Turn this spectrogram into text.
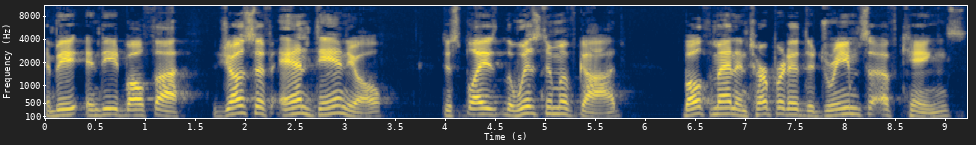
And be, indeed, both uh, Joseph and Daniel displays the wisdom of God both men interpreted the dreams of kings.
